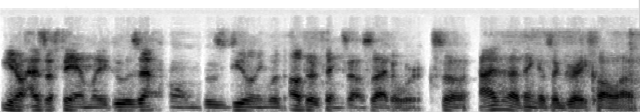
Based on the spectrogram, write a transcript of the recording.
you know, has a family who is at home who's dealing with other things outside of work. So I, I think it's a great call out.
